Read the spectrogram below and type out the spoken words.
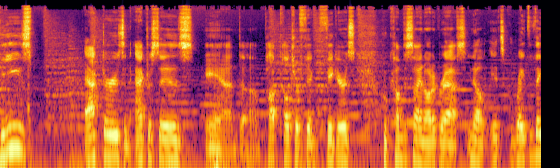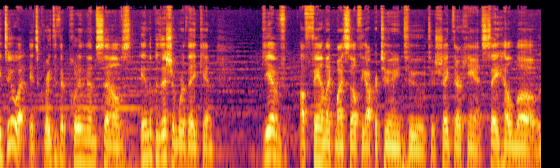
these actors and actresses and uh, pop culture fig- figures who come to sign autographs, you know, it's great that they do it. It's great that they're putting themselves in the position where they can give a fan like myself the opportunity to to shake their hand, say hello,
